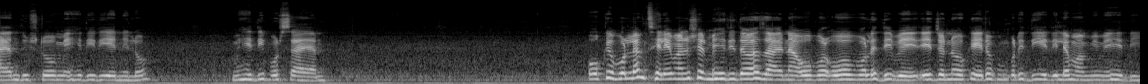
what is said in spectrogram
আয়ান দুষ্ট মেহেদি দিয়ে নিল। মেহেদি পড়ছে আয়ান। ওকে বললাম ছেলে মানুষের মেহেদি দেওয়া যায় না। ও ও বলে দিবে এই জন্য ওকে এরকম করে দিয়ে দিলাম আমি মেহেদি।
